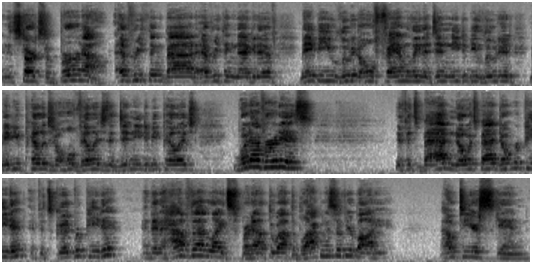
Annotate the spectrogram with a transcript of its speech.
and it starts to burn out everything bad, everything negative. Maybe you looted a whole family that didn't need to be looted. Maybe you pillaged a whole village that didn't need to be pillaged. Whatever it is, if it's bad, know it's bad, don't repeat it. If it's good, repeat it. And then have that light spread out throughout the blackness of your body, out to your skin,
